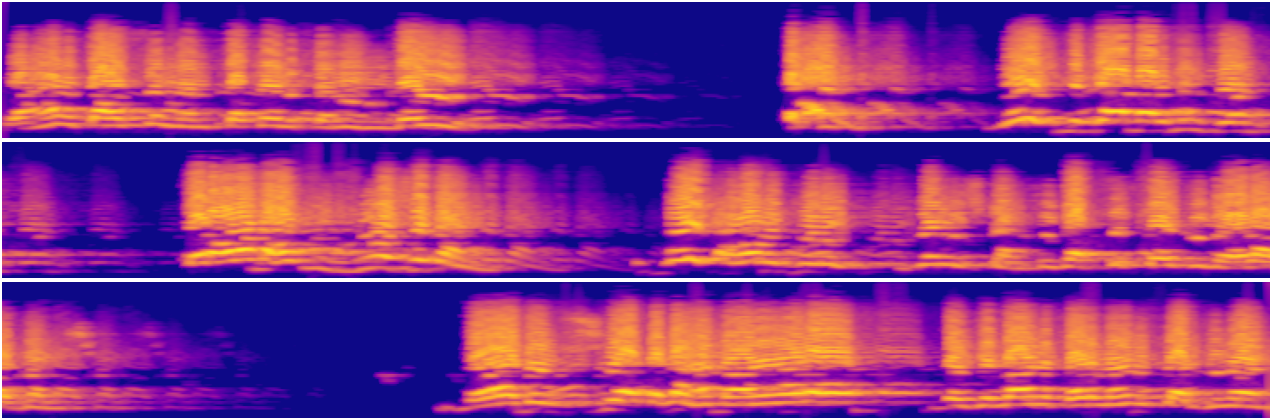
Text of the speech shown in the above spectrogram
وہاں کیسے منتقل کرندے یہ بجا مرمی جو قرآن حدیث دو سکن ایک آن دور جنش کن کہ جب سے سوچی لہلا جنش بعد الشيء تبع ہمارا بزمان فرمان ترجمان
